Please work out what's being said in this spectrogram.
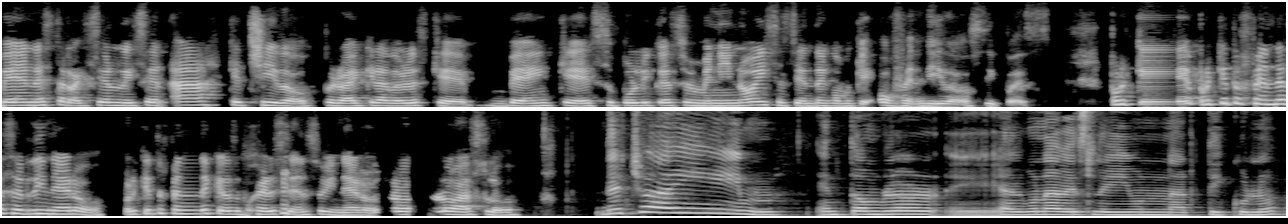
ven esta reacción y dicen, ah, qué chido, pero hay creadores que ven que su público es femenino y se sienten como que ofendidos y pues, ¿por qué? ¿Por qué te ofende hacer dinero? ¿Por qué te ofende que las mujeres den su dinero? Solo, hazlo. De hecho, hay en Tumblr, eh, alguna vez leí un artículo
